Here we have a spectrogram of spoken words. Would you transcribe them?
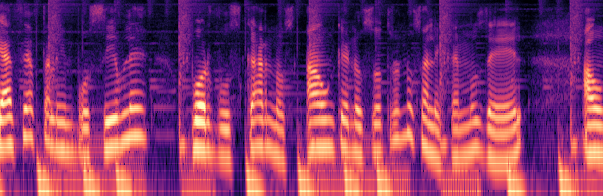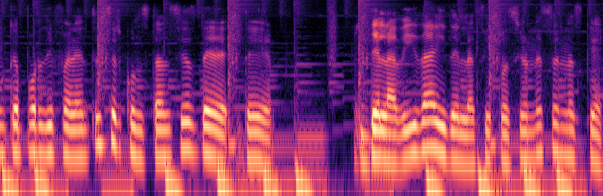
hace hasta lo imposible por buscarnos, aunque nosotros nos alejemos de Él, aunque por diferentes circunstancias de, de, de la vida y de las situaciones en las que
